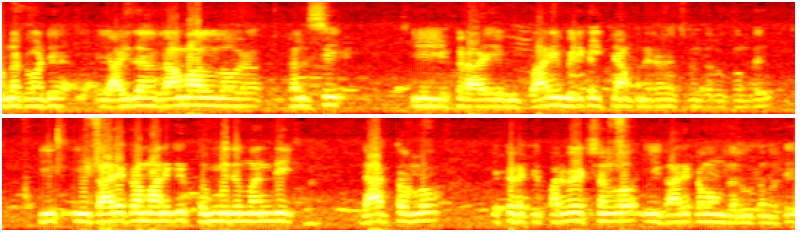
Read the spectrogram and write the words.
ఉన్నటువంటి ఈ ఐదారు గ్రామాల్లో కలిసి ఈ ఇక్కడ ఈ భారీ మెడికల్ క్యాంప్ నిర్వహించడం జరుగుతుంది. ఈ ఈ కార్యక్రమానికి తొమ్మిది మంది డాక్టర్లు ఇక్కడికి పర్యవేక్షణలో ఈ కార్యక్రమం జరుగుతున్నది.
